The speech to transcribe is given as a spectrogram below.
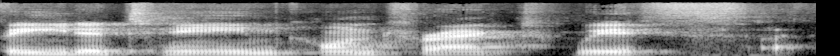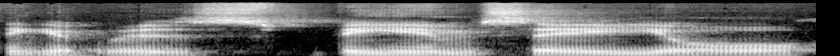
feeder team contract with, I think it was BMC or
